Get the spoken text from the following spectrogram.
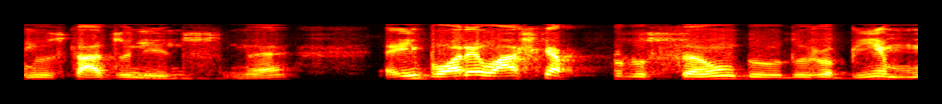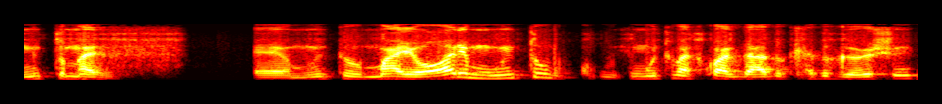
nos Estados Unidos. Né? Embora eu acho que a produção do, do Jobim é muito mais é, muito maior e muito, muito mais qualidade do que a do Gershwin,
